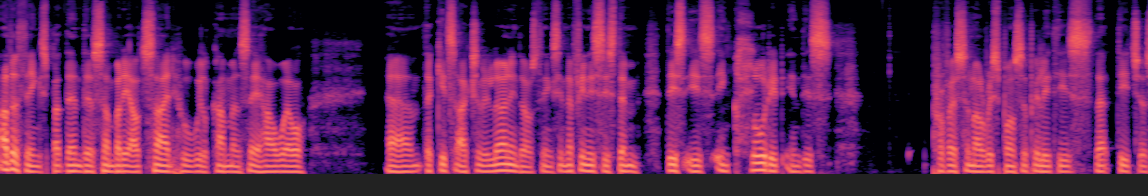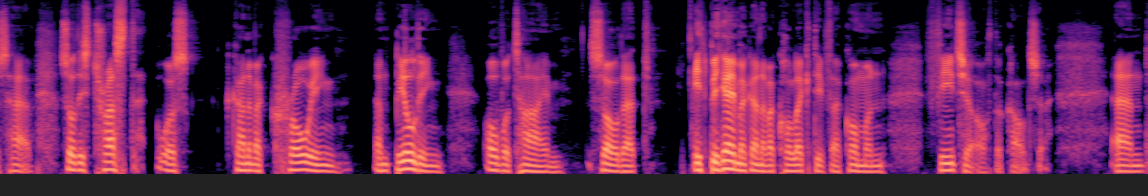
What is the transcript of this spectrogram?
other things, but then there's somebody outside who will come and say how well um, the kids are actually learning those things. In the Finnish system, this is included in this professional responsibilities that teachers have. So this trust was kind of a growing and building over time so that it became a kind of a collective, a common feature of the culture. And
